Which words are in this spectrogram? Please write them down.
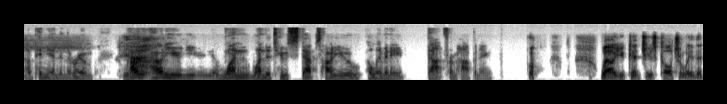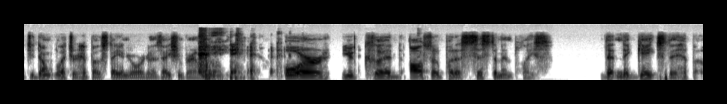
opinion in the room. Yeah. How do, how do you, you one one to two steps? How do you eliminate that from happening? Well, you could choose culturally that you don't let your hippo stay in your organization very long. or you could also put a system in place that negates the hippo.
